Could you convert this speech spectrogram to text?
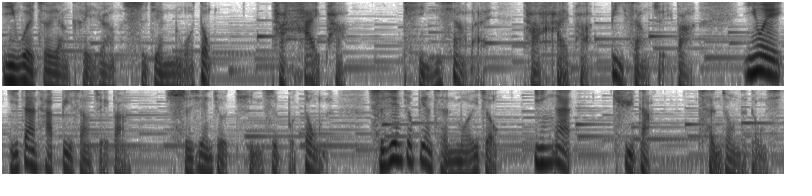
因为这样可以让时间挪动。他害怕停下来，他害怕闭上嘴巴，因为一旦他闭上嘴巴，时间就停滞不动了，时间就变成某一种阴暗、巨大、沉重的东西，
